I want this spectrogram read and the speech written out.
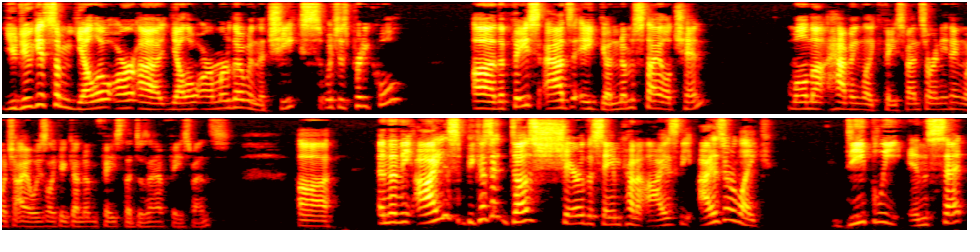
You do get some yellow ar- uh, yellow armor though in the cheeks, which is pretty cool. Uh, the face adds a Gundam style chin, while not having like face vents or anything, which I always like a Gundam face that doesn't have face vents. Uh, and then the eyes, because it does share the same kind of eyes, the eyes are like deeply inset,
